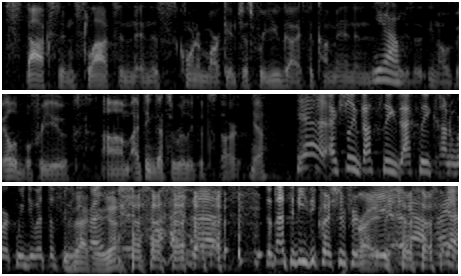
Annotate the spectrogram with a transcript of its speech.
stocks and slots in, in this corner market just for you guys to come in and this Yeah. food is, you know, available for you. Um, I think that's a really good start. Yeah. Yeah, actually, that's the exactly kind of work we do at the Food Exactly, Trust. And, uh, so that's an easy question for me. Right. Uh, Yeah, right. yeah,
